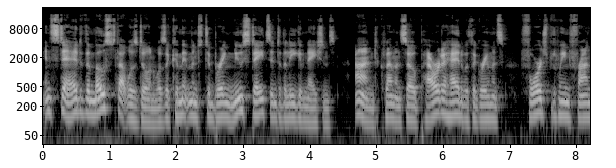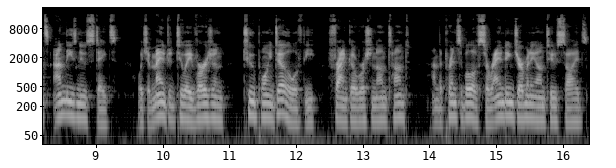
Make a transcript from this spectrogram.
Instead, the most that was done was a commitment to bring new states into the League of Nations, and Clemenceau powered ahead with agreements forged between France and these new states, which amounted to a version 2.0 of the Franco Russian Entente and the principle of surrounding Germany on two sides.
